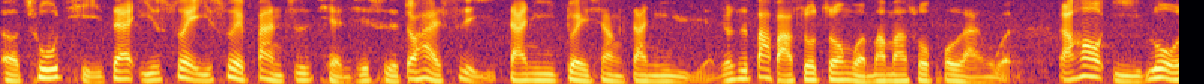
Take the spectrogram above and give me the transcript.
呃初期在一岁一岁半之前，其实都还是以单一对象、单一语言，就是爸爸说中文，妈妈说波兰文。然后以弱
